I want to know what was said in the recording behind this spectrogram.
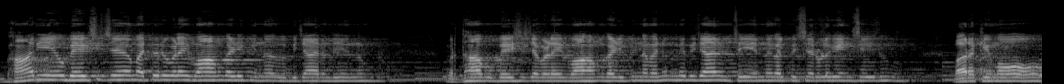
ഭാര്യയെ ഉപേക്ഷിച്ച് മറ്റൊരുവളെ വിവാഹം കഴിക്കുന്നത് വ്യഭിചാരം ചെയ്യുന്നു. വൃദ്ധാവ് ഉപേക്ഷിച്ചവളെ വിവാഹം കഴിക്കുന്നവനും വ്യഭിചാരം ചെയ്യുന്നു കൽപ്പിച്ചരുളുകയും ചെയ്തു. പറയ്ക്കുമോ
